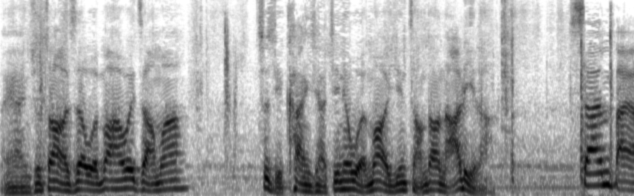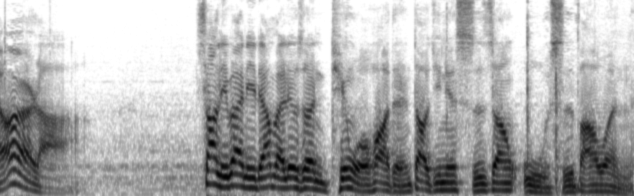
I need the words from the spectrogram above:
哎呀，你说张老师稳茂还会涨吗？自己看一下，今天稳茂已经涨到哪里了？三百二啦。上礼拜你两百六十二，你听我话的人，到今天十张五十八万呢。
